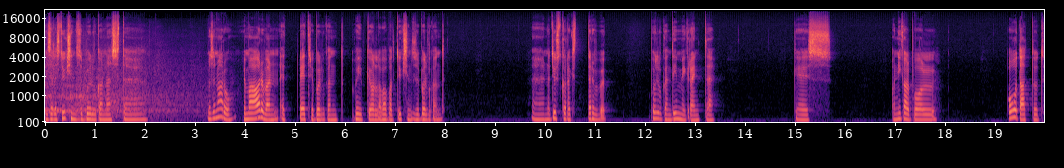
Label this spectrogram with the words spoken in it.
ja sellest üksinduse põlvkonnast äh, ma saan aru ja ma arvan, et Peetri põlvkond võibki olla vabalt üksinduse põlvkond. Äh, nad justkui oleks terve põlvkond immigrante, kes on igal pool oodatud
